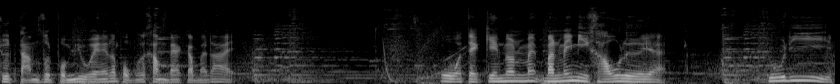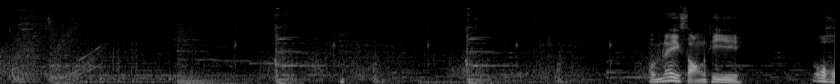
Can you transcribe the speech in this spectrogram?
จุดต่ำสุดผมอยู่แค่นี้แล้วผมก็คัมแบ็กกลับมาได้ โอ้แต่เกมมันไม่มันไม่มีเขาเลยอะ่ะดูดิผมได้อีกสองที โอ้โห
